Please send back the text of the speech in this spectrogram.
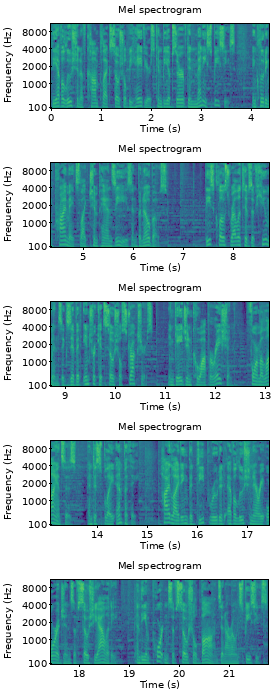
the evolution of complex social behaviors can be observed in many species, including primates like chimpanzees and bonobos. These close relatives of humans exhibit intricate social structures, engage in cooperation, form alliances, and display empathy, highlighting the deep-rooted evolutionary origins of sociality and the importance of social bonds in our own species.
